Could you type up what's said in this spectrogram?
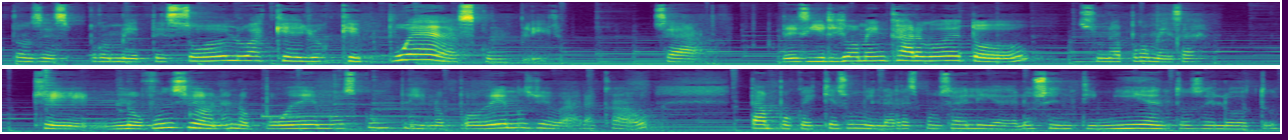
Entonces promete solo aquello que puedas cumplir. O sea, decir yo me encargo de todo es una promesa que no funciona, no podemos cumplir, no podemos llevar a cabo. Tampoco hay que asumir la responsabilidad de los sentimientos del otro.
